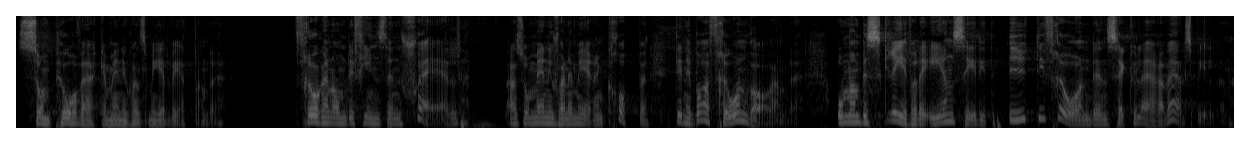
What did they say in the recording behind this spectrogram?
som påverkar människans medvetande. Frågan om det finns en själ, alltså om människan är mer än kroppen, den är bara frånvarande. Och man beskriver det ensidigt utifrån den sekulära världsbilden.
